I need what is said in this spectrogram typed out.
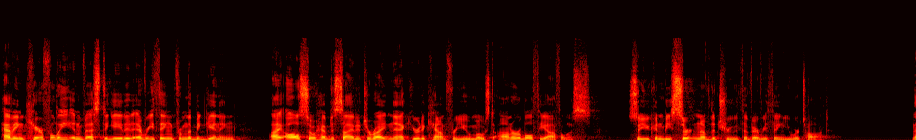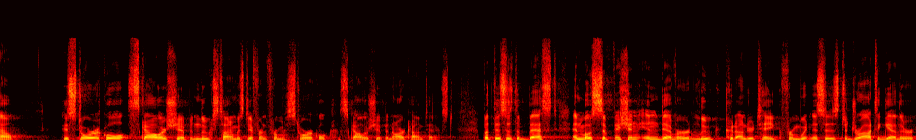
Having carefully investigated everything from the beginning, I also have decided to write an accurate account for you, most honorable Theophilus, so you can be certain of the truth of everything you were taught. Now, historical scholarship in Luke's time was different from historical scholarship in our context. But this is the best and most sufficient endeavor Luke could undertake from witnesses to draw together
